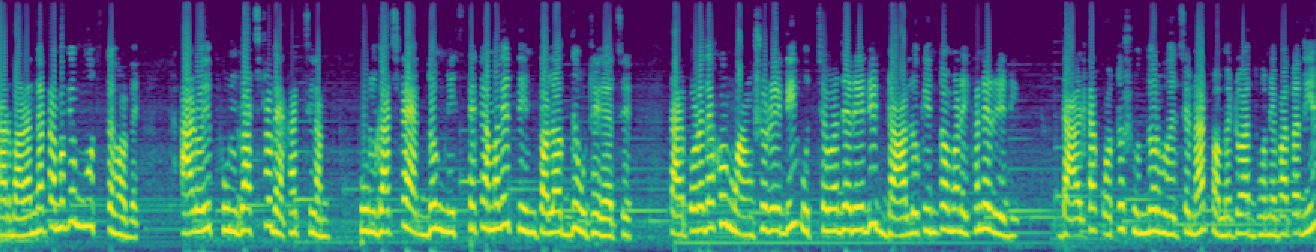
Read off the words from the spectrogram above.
আর বারান্দাটা আমাকে মুছতে হবে। আর ওই ফুল গাছটা দেখাচ্ছিলাম, ফুল গাছটা একদম নিচ থেকে আমাদের তিনতলা অব্দি উঠে গেছে। তারপরে দেখো মাংস রেডি উচ্ছে ভাজা রেডি ডালও কিন্তু আমার এখানে রেডি ডালটা কত সুন্দর হয়েছে না, টমেটো আর ধনে পাতা দিয়ে,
